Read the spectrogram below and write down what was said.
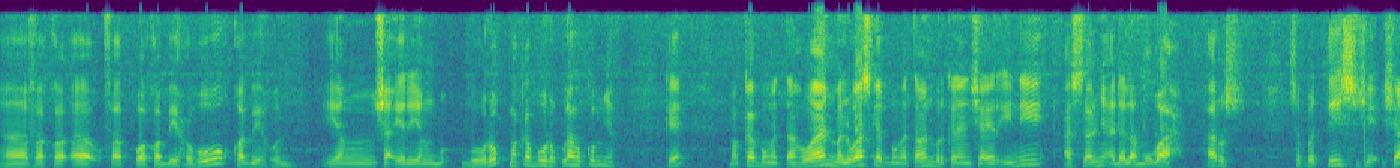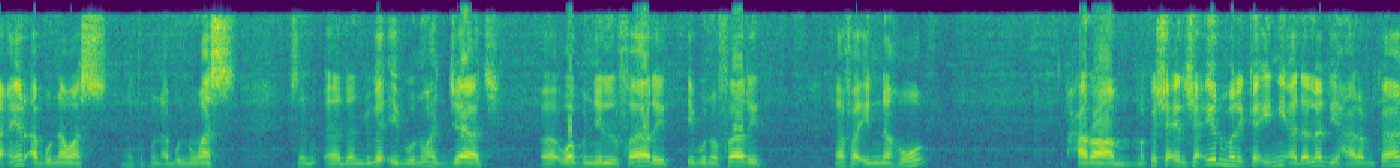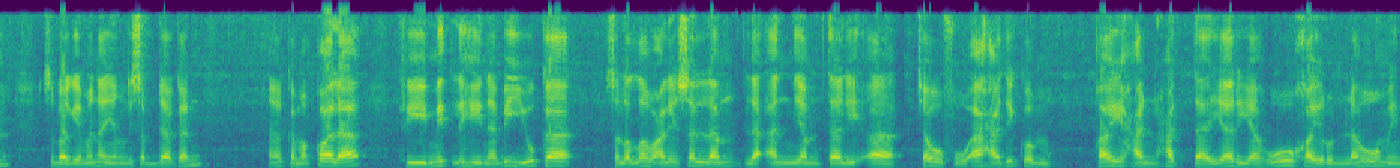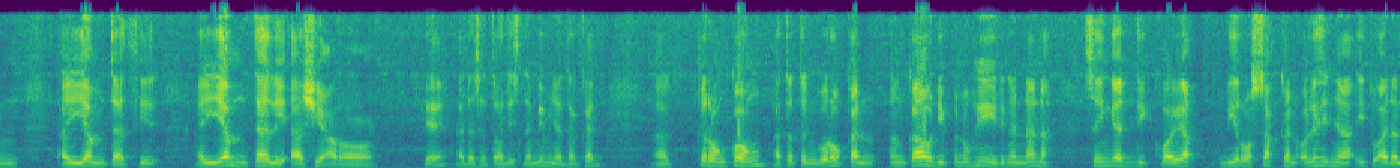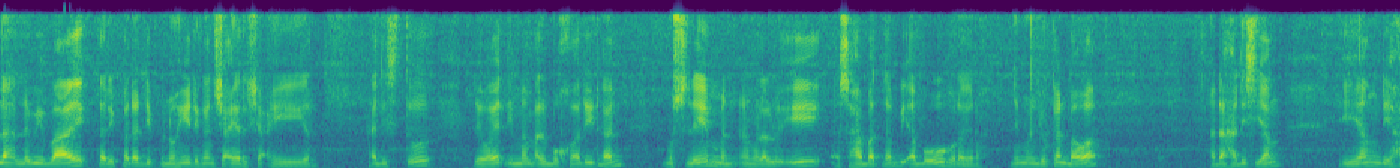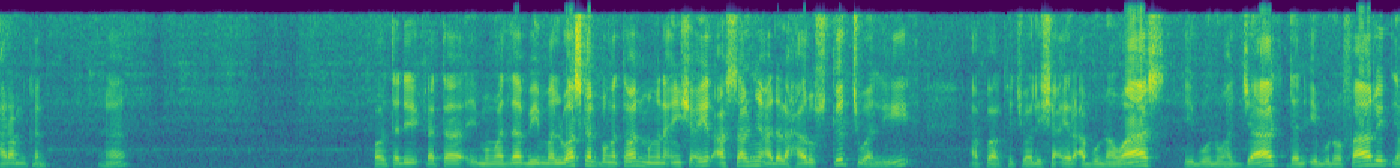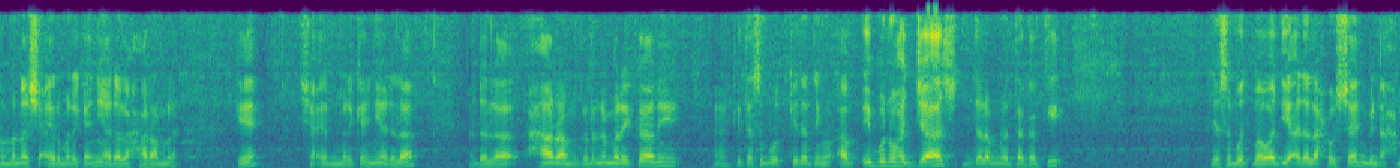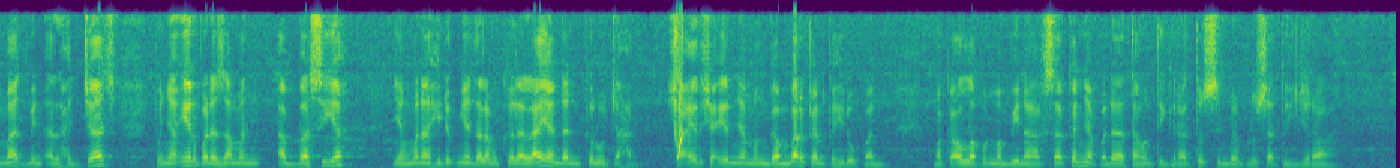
uh, fa uh, wa qabihuhu qabihun. Yang syair yang buruk maka buruklah hukumnya. Okey maka pengetahuan meluaskan pengetahuan berkenaan syair ini asalnya adalah mubah harus. Seperti syair Abu Nawas ataupun Abu Nuwas uh, dan juga Ibnu Hajjaj wa Ibnul Farid Ibnu Farid. Fa innahu haram. Maka syair-syair mereka ini adalah diharamkan sebagaimana yang disabdakan ha, kama qala fi mithlihi nabiyyuka sallallahu alaihi wasallam la an yamtali'a jawfu ahadikum qayhan hatta yariyahu khairun lahu min ayyam tathi ayyam tali asyi'ra okey ada satu hadis nabi menyatakan uh, kerongkong atau tenggorokan engkau dipenuhi dengan nanah sehingga dikoyak dirosakkan olehnya itu adalah lebih baik daripada dipenuhi dengan syair-syair. Hadis itu riwayat Imam Al-Bukhari dan Muslim melalui sahabat Nabi Abu Hurairah. Ini menunjukkan bahawa ada hadis yang yang diharamkan. Ha? Oh tadi kata Imam Madhabi meluaskan pengetahuan mengenai syair asalnya adalah harus kecuali apa kecuali syair Abu Nawas, Ibnu Hajjaj dan Ibnu Farid yang mana syair mereka ini adalah haram lah. Okey. Syair mereka ini adalah adalah haram kerana mereka ni ha, kita sebut kita tengok Ibnu Hajjaj dalam nota kaki dia sebut bahawa dia adalah Husain bin Ahmad bin Al-Hajjaj penyair pada zaman Abbasiyah yang mana hidupnya dalam kelalaian dan kelucahan. Syair-syairnya menggambarkan kehidupan maka Allah pun membinasakannya pada tahun 391 Hijrah.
